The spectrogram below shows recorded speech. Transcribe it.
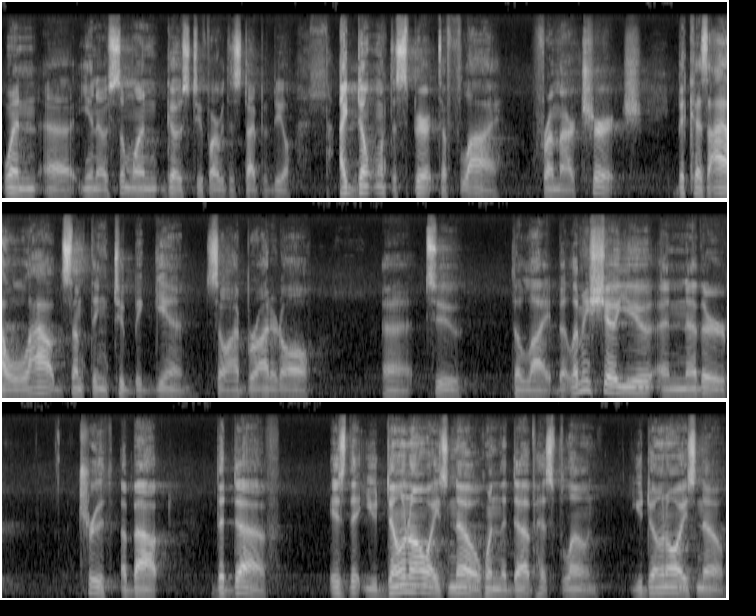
when uh, you know, someone goes too far with this type of deal. I don't want the spirit to fly from our church because I allowed something to begin. So I brought it all uh, to the light. But let me show you another truth about the dove is that you don't always know when the dove has flown. You don't always know.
